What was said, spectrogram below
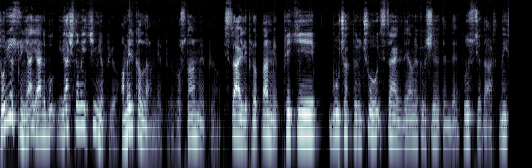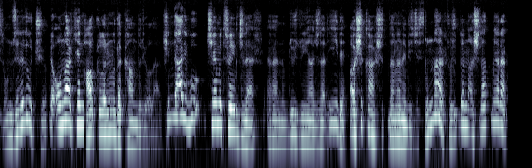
soruyorsun ya yani bu ilaçlamayı kim yapıyor? Amerikalılar mı yapıyor? Ruslar mı yapıyor? İsrailli pilotlar mı yapıyor? Peki bu uçakların çoğu İsrail'de, Amerika Birleşik Devletleri'nde, Rusya'da artık neyse onun üzerine de uçuyor. Ve onlar kendi halklarını da kandırıyorlar. Şimdi hadi bu chemtrailciler, efendim düz dünyacılar iyi de aşı karşıtlarına ne diyeceğiz? Bunlar çocuklarını aşılatmayarak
